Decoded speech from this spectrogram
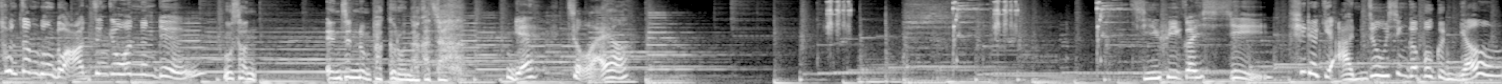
손장동도 안 챙겨왔는데. 우선 엔진룸 밖으로 나가자. 예, 좋아요. 지휘관 씨, 시력이 안 좋으신가 보군요.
